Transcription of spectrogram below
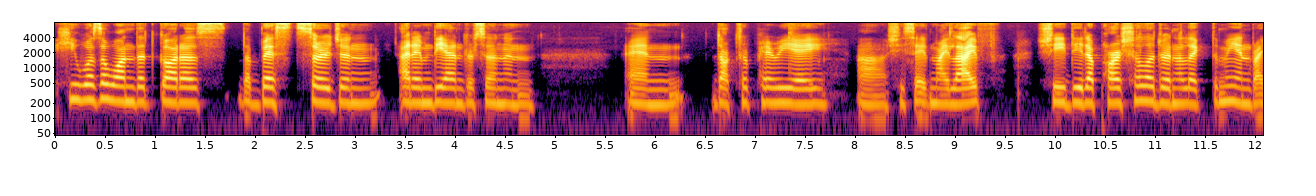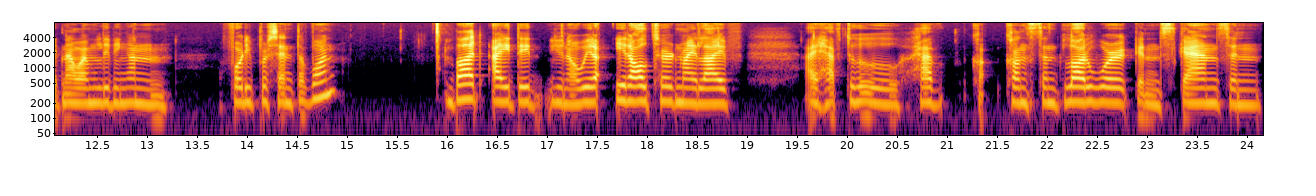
He was the one that got us the best surgeon at MD Anderson and and Dr. Perrier. Uh, she saved my life. She did a partial adrenalectomy, and right now I'm living on 40% of one. But I did, you know, it, it altered my life. I have to have co- constant blood work and scans and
